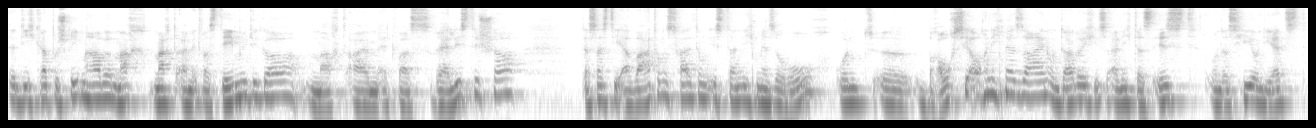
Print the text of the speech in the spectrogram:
äh, die ich gerade beschrieben habe, macht, macht einem etwas demütiger, macht einem etwas realistischer, Das heißt, die Erwartungshaltung ist dann nicht mehr so hoch und äh, braucht sie auch nicht mehr sein. Und dadurch ist eigentlich das Ist und das Hier und Jetzt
